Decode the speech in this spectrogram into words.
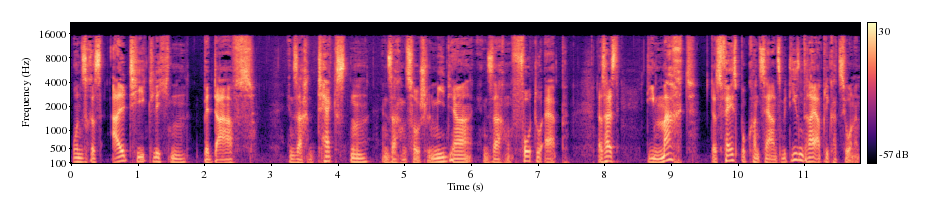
unseres alltäglichen Bedarfs in Sachen Texten, in Sachen Social Media, in Sachen Foto-App. Das heißt, die Macht des Facebook-Konzerns mit diesen drei Applikationen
